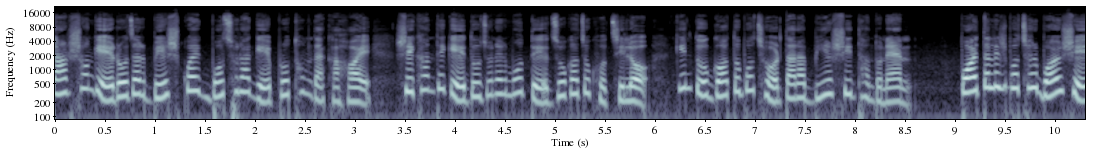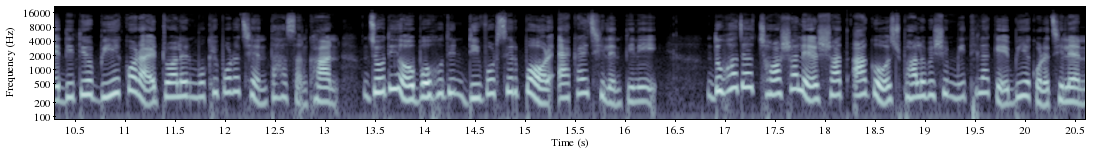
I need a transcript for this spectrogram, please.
তার সঙ্গে রোজার বেশ কয়েক বছর আগে প্রথম দেখা হয়। সেখান থেকে দুজনের মধ্যে যোগাযোগ হচ্ছিল, কিন্তু গত বছর তারা বিয়ের সিদ্ধান্ত নেন। পঁয়তাল্লিশ বছর বয়সে দ্বিতীয় বিয়ে করায় ট্রলের মুখে পড়েছেন তাহসান খান, যদিও বহুদিন ডিভোর্সের পর একাই ছিলেন তিনি। দু সালের সাত আগস্ট ভালোবেসে মিথিলাকে বিয়ে করেছিলেন।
